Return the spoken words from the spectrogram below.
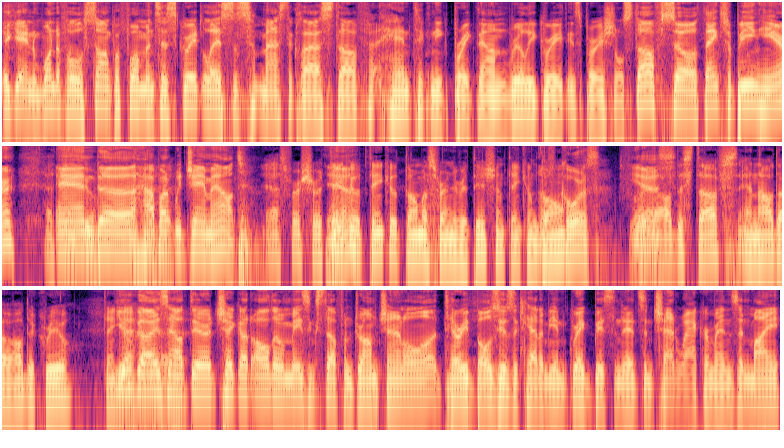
Again, wonderful song performances, great lessons, masterclass stuff, hand technique breakdown, really great inspirational stuff. So thanks for being here. Thank and uh, how about we jam out? Yes, for sure. Thank Yeah? you, thank you, Thomas, for the invitation. Thank you, Don, Of course. for Yes. all the stuffs and all the all the crew. Thank You guys out there, check out all the amazing stuff on Drum Channel, uh, Terry Bozzio's Academy, and Greg Bissonette's, and Chad Wackerman's, and my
